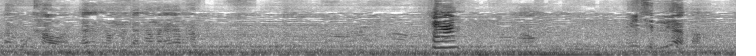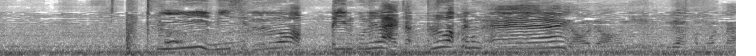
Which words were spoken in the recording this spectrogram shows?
แล้วคุกเข่าอะแล้วจะทำมันจะทำอะไรก็ทแลือกเหรอมีมีสิทธิ์เลือก ตีนกูนี่แหละจะเลือกให้มึงเอง เดี๋ยวเดี๋ยวนี่เรื่องสมมตินะ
